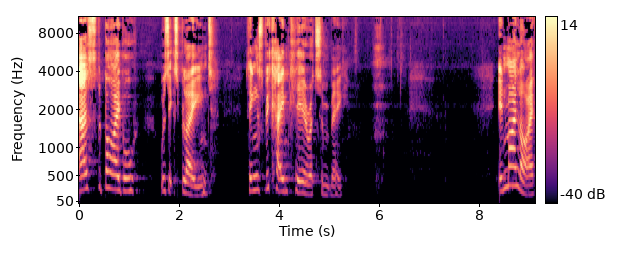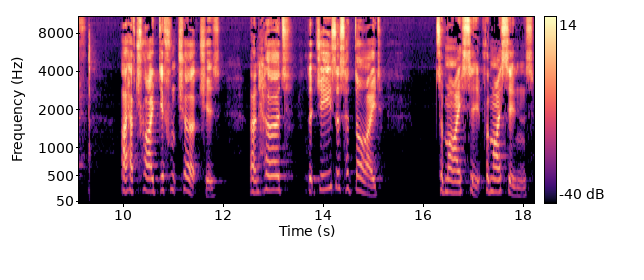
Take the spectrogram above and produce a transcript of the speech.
as the Bible was explained, things became clearer to me. In my life, I have tried different churches and heard that Jesus had died my, for my sins,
